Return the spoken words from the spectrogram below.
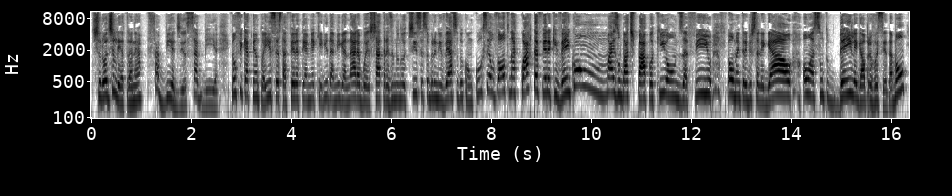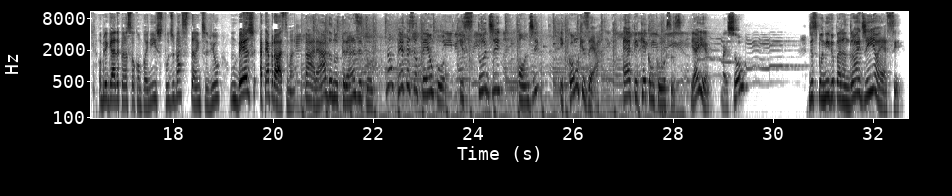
Tirou de letra, né? Sabia disso, sabia. Então fique atento aí, sexta-feira tem a minha querida amiga Nara Boechat trazendo notícias sobre o universo do concurso. Eu volto na quarta-feira que vem com mais um bate-papo aqui, ou um desafio, ou uma entrevista legal, ou um assunto bem legal para você, tá bom? Obrigada pela sua companhia, estude bastante, viu? Um beijo, até a próxima. Parado no trânsito? Não perca seu tempo. Estude onde e como quiser. Q Concursos. E aí, mais show? Disponível para Android e iOS.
